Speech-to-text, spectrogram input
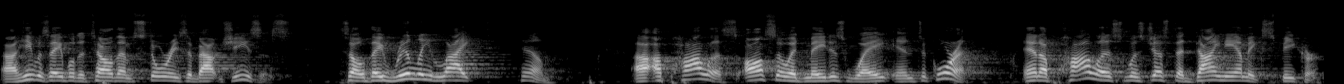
Uh, he was able to tell them stories about Jesus. So they really liked him. Uh, Apollos also had made his way into Corinth. And Apollos was just a dynamic speaker.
